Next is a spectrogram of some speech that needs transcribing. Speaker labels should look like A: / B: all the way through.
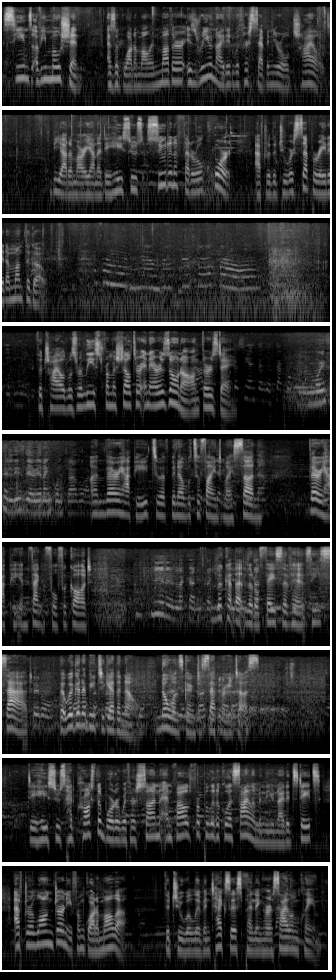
A: scenes of emotion as a Guatemalan mother is reunited with her seven year old child. Beata Mariana de Jesus sued in a federal court after the two were separated a month ago. The child was released from a shelter in Arizona on Thursday.
B: I'm very happy to have been able to find my son. Very happy and thankful for God. Look at that little face of his. He's sad. But we're going to be together now. No one's going to separate us.
A: De Jesus had crossed the border with her son and filed for political asylum in the United States after a long journey from Guatemala. The two will live in Texas pending her asylum claim.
